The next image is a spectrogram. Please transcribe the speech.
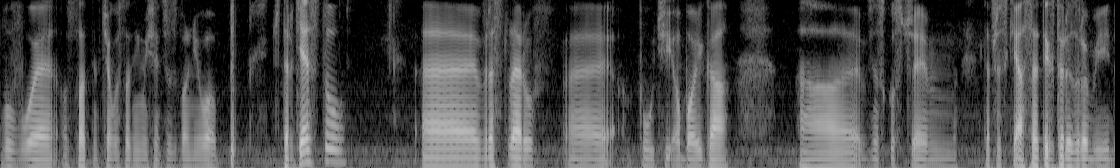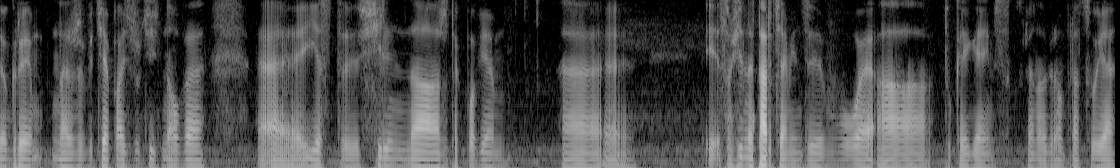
WWE ostatnio, w ciągu ostatnich miesięcy zwolniło 40 e, wrestlerów e, płci obojga, e, w związku z czym te wszystkie asety, które zrobili do gry należy wyciepać, rzucić nowe. E, jest silna, że tak powiem, e, są silne tarcia między WWE a 2K Games, które nad grą pracuje,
